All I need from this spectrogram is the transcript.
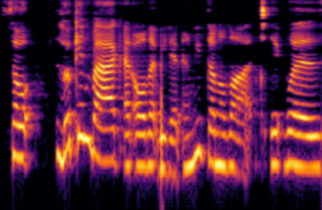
So, looking back at all that we did, and we've done a lot, it was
